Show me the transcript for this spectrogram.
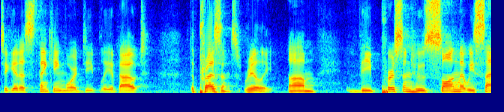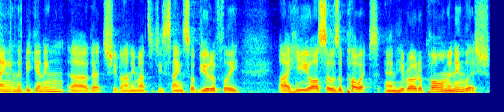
to get us thinking more deeply about the present, really. Um, the person whose song that we sang in the beginning, uh, that Shivani Mataji sang so beautifully, uh, he also is a poet, and he wrote a poem in English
